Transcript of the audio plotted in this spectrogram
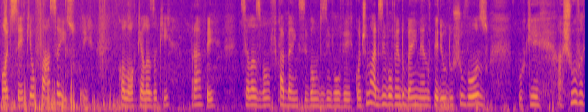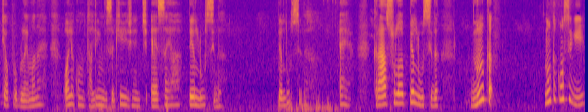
pode ser que eu faça isso e coloque elas aqui para ver se elas vão ficar bem, se vão desenvolver, continuar desenvolvendo bem, né? No período chuvoso, porque a chuva que é o problema, né? Olha como tá lindo isso aqui, gente. Essa é a pelúcida. Pelúcida? É, crássula pelúcida nunca, nunca consegui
